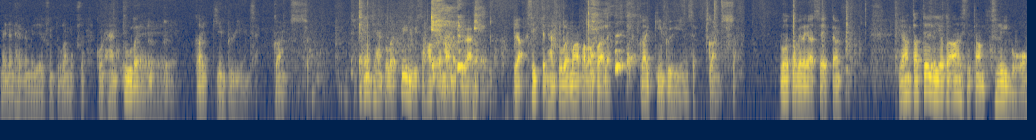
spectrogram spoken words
meidän Herramme Jeesuksen tulemuksessa, kun hän tulee kaikkien pyhiensä kanssa. Ensin hän tulee pilvissä hakemaan ne pyhät ja sitten hän tulee maapallon päälle kaikkiin pyhiensä kanssa. Luetaan vielä ja seitsemän. Ja antaa teille, jota ahdistetaan Tlibo,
